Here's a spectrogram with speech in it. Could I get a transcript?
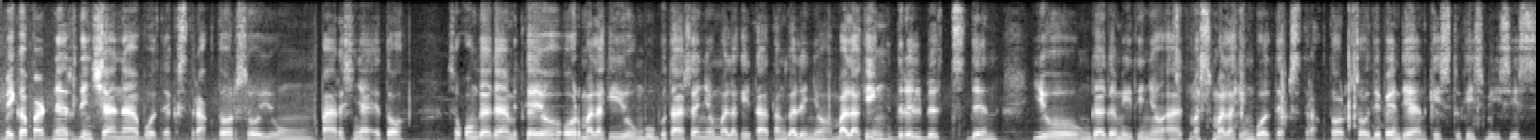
May kapartner din siya na bolt extractor. So yung pares niya, ito. So kung gagamit kayo or malaki yung bubutasan nyo, malaki tatanggalin nyo, malaking drill bits din yung gagamitin nyo at mas malaking bolt extractor. So depende yan case to case basis.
